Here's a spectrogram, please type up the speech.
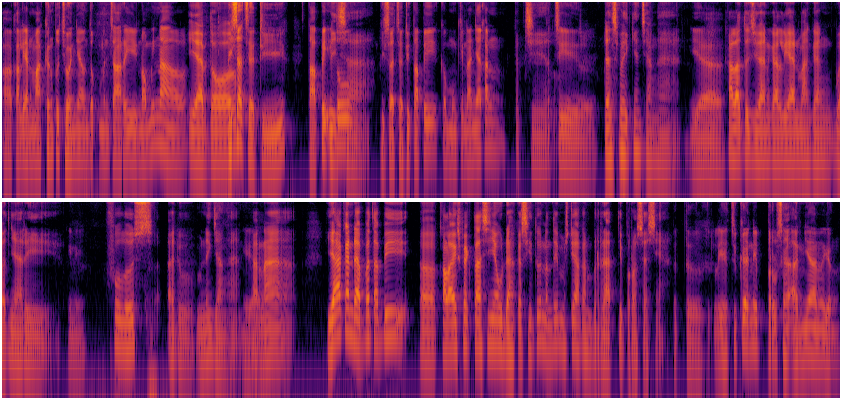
uh, kalian magang tujuannya untuk mencari nominal, Iya betul. bisa jadi, tapi itu Bisa. bisa jadi tapi kemungkinannya kan kecil. kecil. Dan sebaiknya jangan. Ya, Kalau tujuan kalian magang buat nyari ini. fulus, aduh, mending jangan. Iya. Karena ya akan dapat tapi eh, kalau ekspektasinya udah ke situ nanti mesti akan berat di prosesnya. Betul. Lihat juga nih perusahaannya yang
